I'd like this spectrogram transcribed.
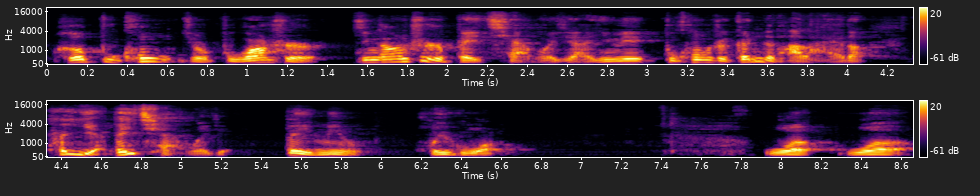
和不空，就是不光是金刚智被遣回去，因为不空是跟着他来的，他也被遣回去，被命回国。我我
